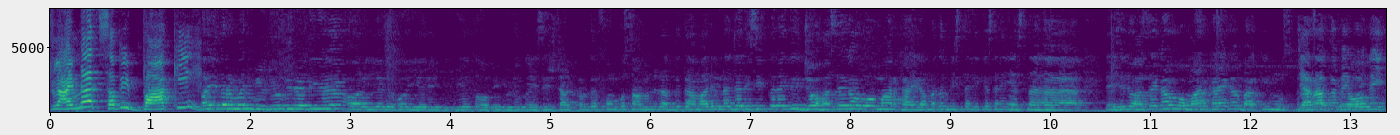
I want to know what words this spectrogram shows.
क्लाइमैक्स अभी बाकी भाई इधर हमारी वीडियो भी रेडी है और ये देखो ये रही वीडियो तो अभी वीडियो कहीं से स्टार्ट करते फ़ोन को सामने रख देते हमारी नज़र इसी तरह की जो हंसेगा वो मार खाएगा। मतलब इस तरीके से नहीं हंसना है। ऐसे जो हंसेगा वो मार खाएगा बाकी मुस्कुरा ज़्यादा तो। नहीं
